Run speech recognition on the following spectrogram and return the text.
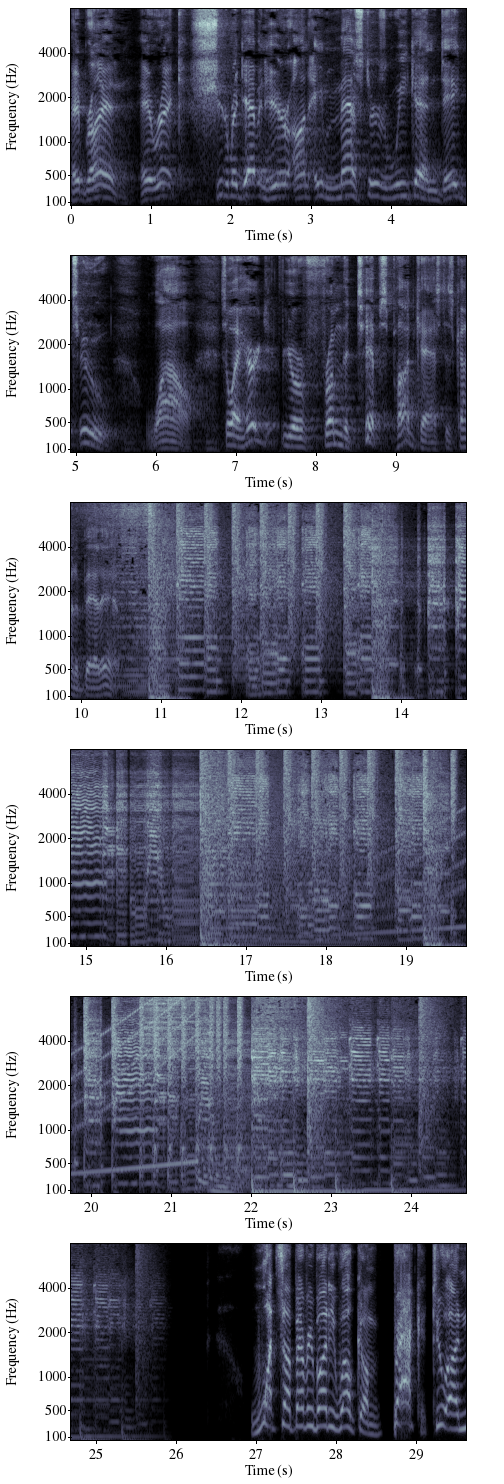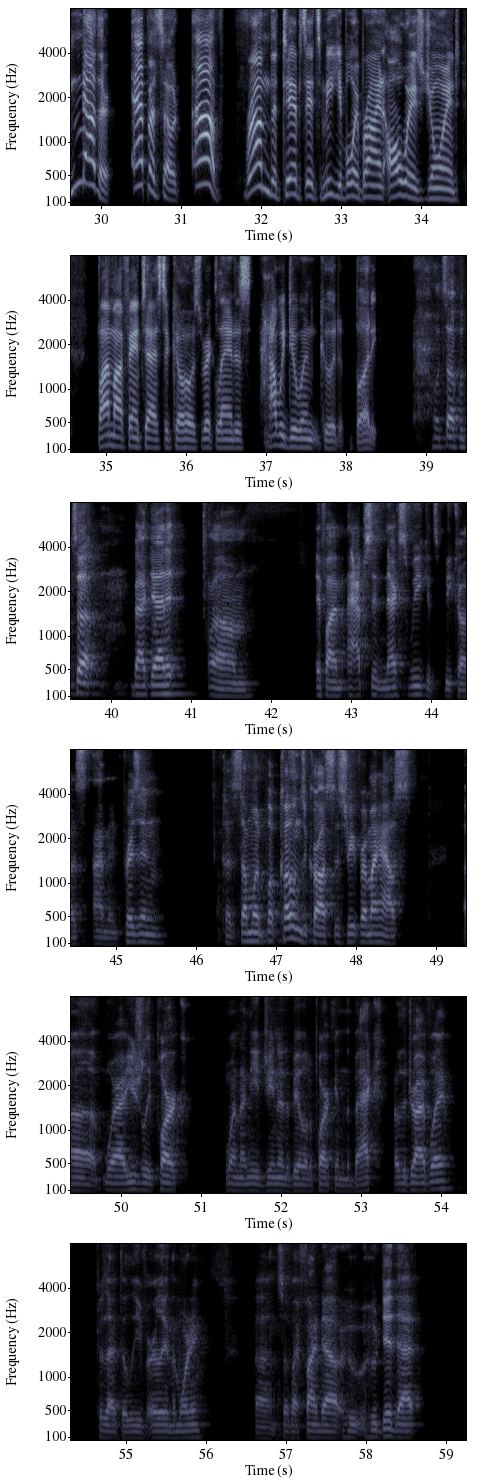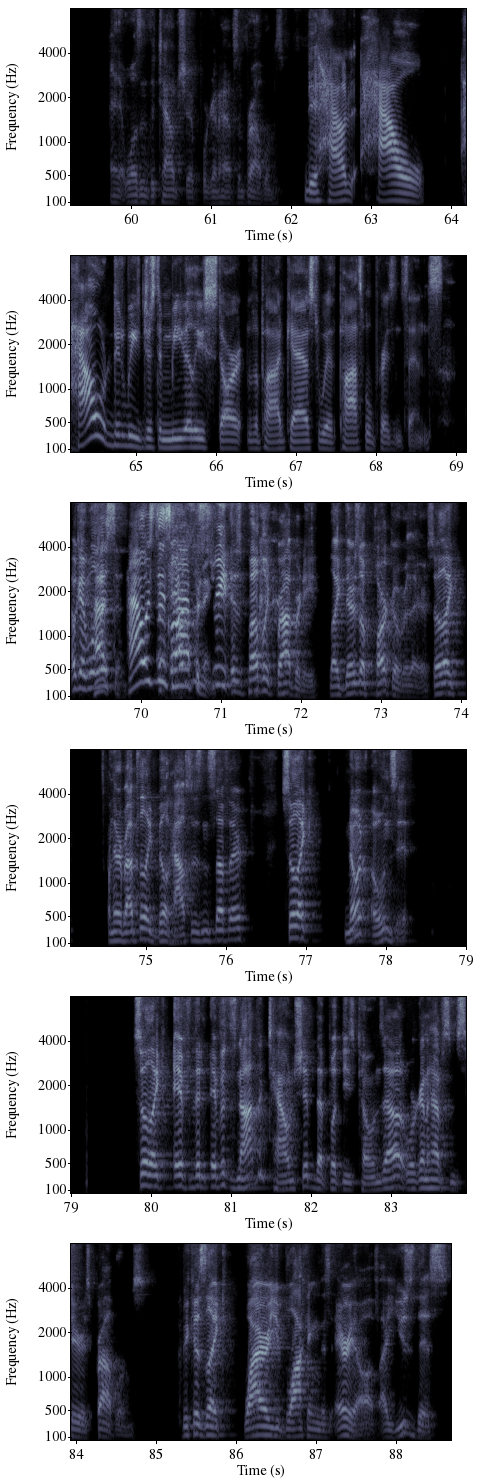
Hey Brian, hey Rick, Shooter McGavin here on a Masters weekend, day two. Wow. So I heard your From the Tips podcast is kind of badass. What's up, everybody? Welcome back to another episode of From the Tips. It's me, your boy Brian, always joined by my fantastic co-host Rick Landis. How we doing, good buddy? What's up? What's up? Back at it. Um, if I'm absent next week, it's because I'm in prison because someone put cones across the street from my house, uh, where I usually park when I need Gina to be able to park in the back of the driveway because I have to leave early in the morning. Um, so if I find out who who did that, and it wasn't the township, we're gonna have some problems. Dude, how how how did we just immediately start the podcast with possible prison sentence? Okay, well How- listen. how is this happening? The street is public property. Like there's a park over there. So like and they're about to like build houses and stuff there. So like no one owns it. So like if the if it's not the township that put these cones out, we're gonna have some serious problems. Because like, why are you blocking this area off? I use this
